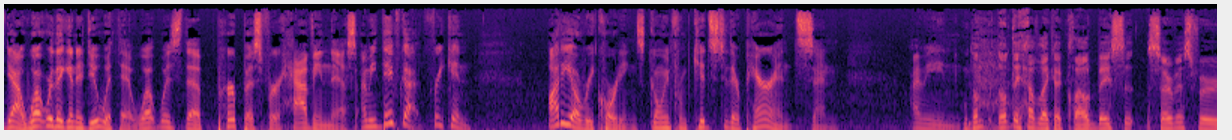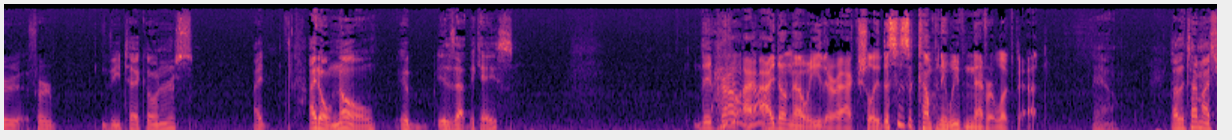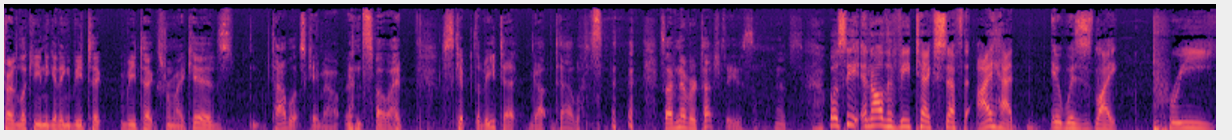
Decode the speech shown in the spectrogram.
Yeah, what were they going to do with it? What was the purpose for having this? I mean, they've got freaking audio recordings going from kids to their parents and I mean, don't don't they have like a cloud based service for for VTech owners? I I don't know. Is that the case? They probably, don't. I, I don't know either. Actually, this is a company we've never looked at. Yeah. By the time I started looking into getting VTech VTechs for my kids, tablets came out, and so I skipped the VTech and got the tablets. so I've never touched these. That's, well, see, and all the VTech stuff that I had, it was like pre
